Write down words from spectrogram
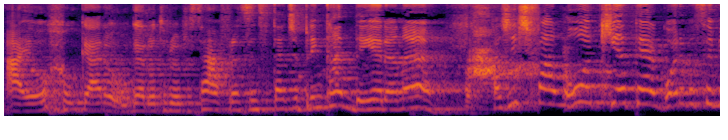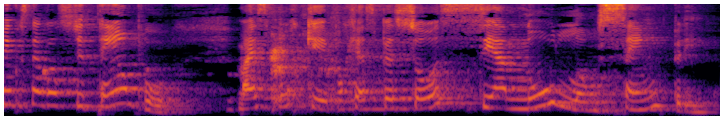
Aí o, garoto, o garoto falou assim: Ah, Francine, você tá de brincadeira, né? A gente falou aqui até agora, você vem com esse negócio de tempo. Mas por quê? Porque as pessoas se anulam sempre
